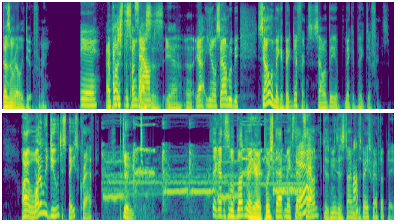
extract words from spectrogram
Doesn't really do it for me. Yeah, And plus the the sound- sunglasses, yeah, uh, yeah. You know, sound would be sound would make a big difference. Sound would be a, make a big difference. All right, well, why don't we do the spacecraft update? So I got this little button right here. I push that, makes that Yeah. sound because it means it's time Huh? for the spacecraft update.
